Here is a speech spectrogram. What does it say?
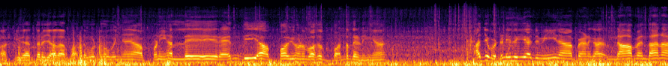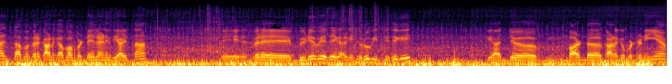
ਬਾਕੀ ਤਾਂ ਇੱਧਰ ਜ਼ਿਆਦਾ ਵੱਡ ਵੁੱਡ ਹੋ ਗਈਆਂ ਆਪਣੀ ਹੱਲੇ ਰਹਿੰਦੀ ਆ, ਆਪਾਂ ਵੀ ਹੁਣ ਬਸ ਵੱਢ ਦੇਣੀ ਆ। ਅੱਜ ਵੱਢਣੀ ਸੀਗੀ, ਅੱਜ ਮੀਂਹ ਨਾ ਪੈਣ ਨਾ ਪੈਂਦਾ ਨਾ, ਅੱਜ ਤਾਂ ਆਪਾਂ ਫਿਰ ਕਣਕ ਆਪਾਂ ਵੱਡੇ ਲੈਣੀ ਸੀ ਅੱਜ ਤਾਂ। ਤੇ ਫਿਰ ਵੀਡੀਓ ਵੀ ਇਸੇ ਕਰਕੇ ਸ਼ੁਰੂ ਕੀਤੀ ਸੀਗੀ ਕਿ ਅੱਜ ਵੱਢ, ਕਣਕ ਵੱਢਣੀ ਆ।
